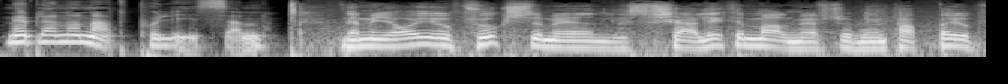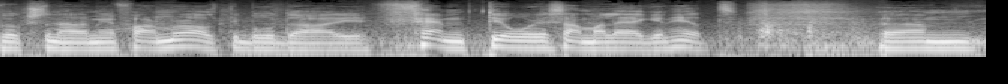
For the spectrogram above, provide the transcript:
med bland annat polisen. Nej, men jag är uppvuxen med en kärlek till Malmö eftersom min pappa är uppvuxen här och min farmor alltid bodde här i 50 år i samma lägenhet. Um,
